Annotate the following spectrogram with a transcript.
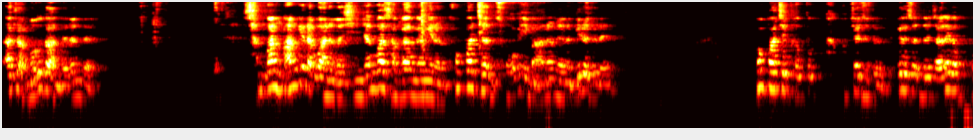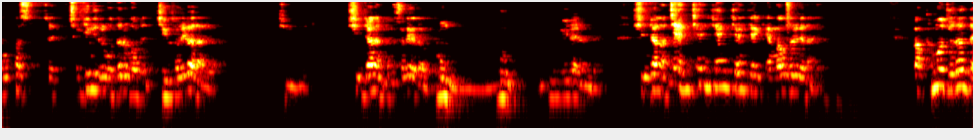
아주 안 먹어도 안 되는데 상관관계라고 하는 건 심장과 상관관계는 콩팥천 소금이 많으면 밀어주네. 콩팥이 푹푹 붙여져요. 그래서 너 자네가 청진기 들고 들어보면 징 소리가 나요. 징. 심장은 목소리가 붕붕 이래는데 심장은 쨍 쨍 쨍 쨍쨍 깽마고 소리가 나요. 막 품어주는데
